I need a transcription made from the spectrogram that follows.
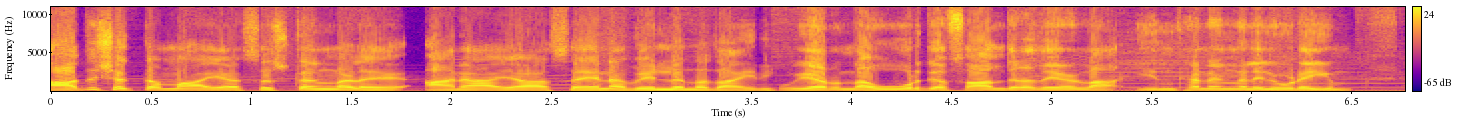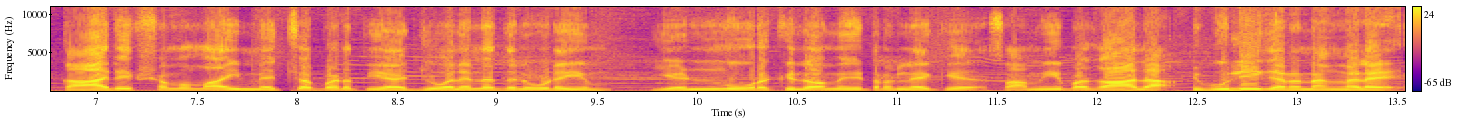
അതിശക്തമായ സിസ്റ്റങ്ങളെ അനായാസേന വെല്ലുന്നതായിരിക്കും. ഉയർന്ന ഊർജ സാന്ദ്രതയുള്ള ഇന്ധനങ്ങളിലൂടെയും കാര്യക്ഷമമായി മെച്ചപ്പെടുത്തിയ ജ്വലനത്തിലൂടെയും എണ്ണൂറ് കിലോമീറ്ററിലേക്ക് സമീപകാല വിപുലീകരണങ്ങളെ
